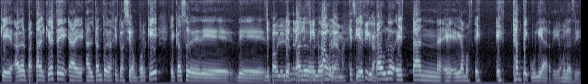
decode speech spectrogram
que a ver, pa- para el que no esté eh, al tanto de la situación, ¿por qué el caso de. De, de, De Pablo Londra y el Free Paulo, además? ¿Qué significa? Free Paulo es tan, eh, digamos, es, es tan peculiar, digámoslo así.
